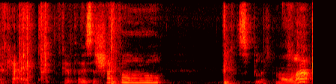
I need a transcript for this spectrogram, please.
Okay, give those a shuffle, split them all up.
